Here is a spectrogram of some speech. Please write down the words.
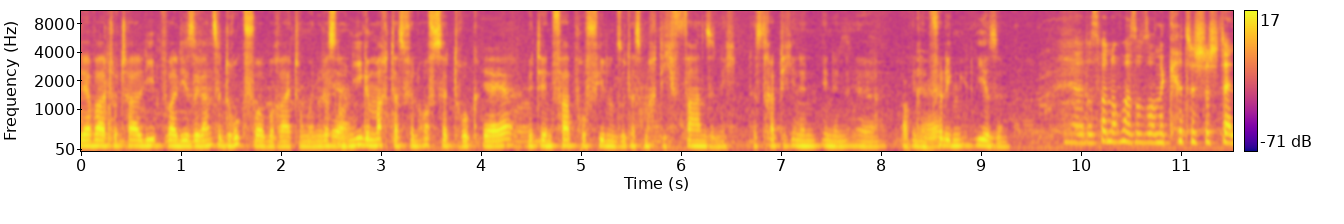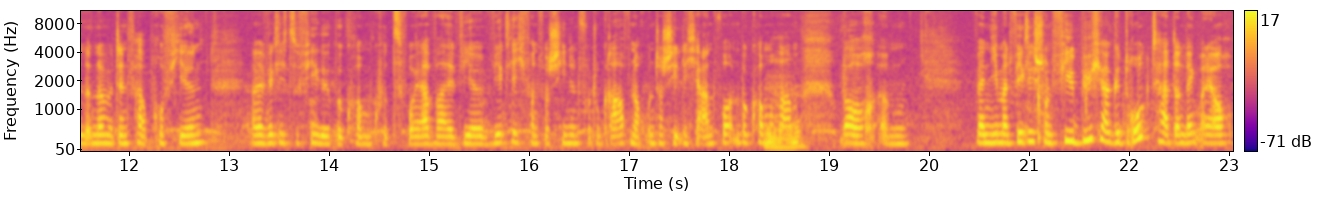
Der war total lieb, weil diese ganze Druckvorbereitung, wenn du das Ja. noch nie gemacht hast für einen Offset-Druck, Ja, ja. mit den Farbprofilen und so, das macht dich wahnsinnig. Das treibt dich in den, in den, äh, in den Okay. völligen Irrsinn. Ja, das war nochmal so, so eine kritische Stelle ne, mit den Farbprofilen. Da haben wir wirklich zu viel bekommen kurz vorher, weil wir wirklich von verschiedenen Fotografen auch unterschiedliche Antworten bekommen haben. Und auch, ähm, wenn jemand wirklich schon viel Bücher gedruckt hat, dann denkt man ja auch,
